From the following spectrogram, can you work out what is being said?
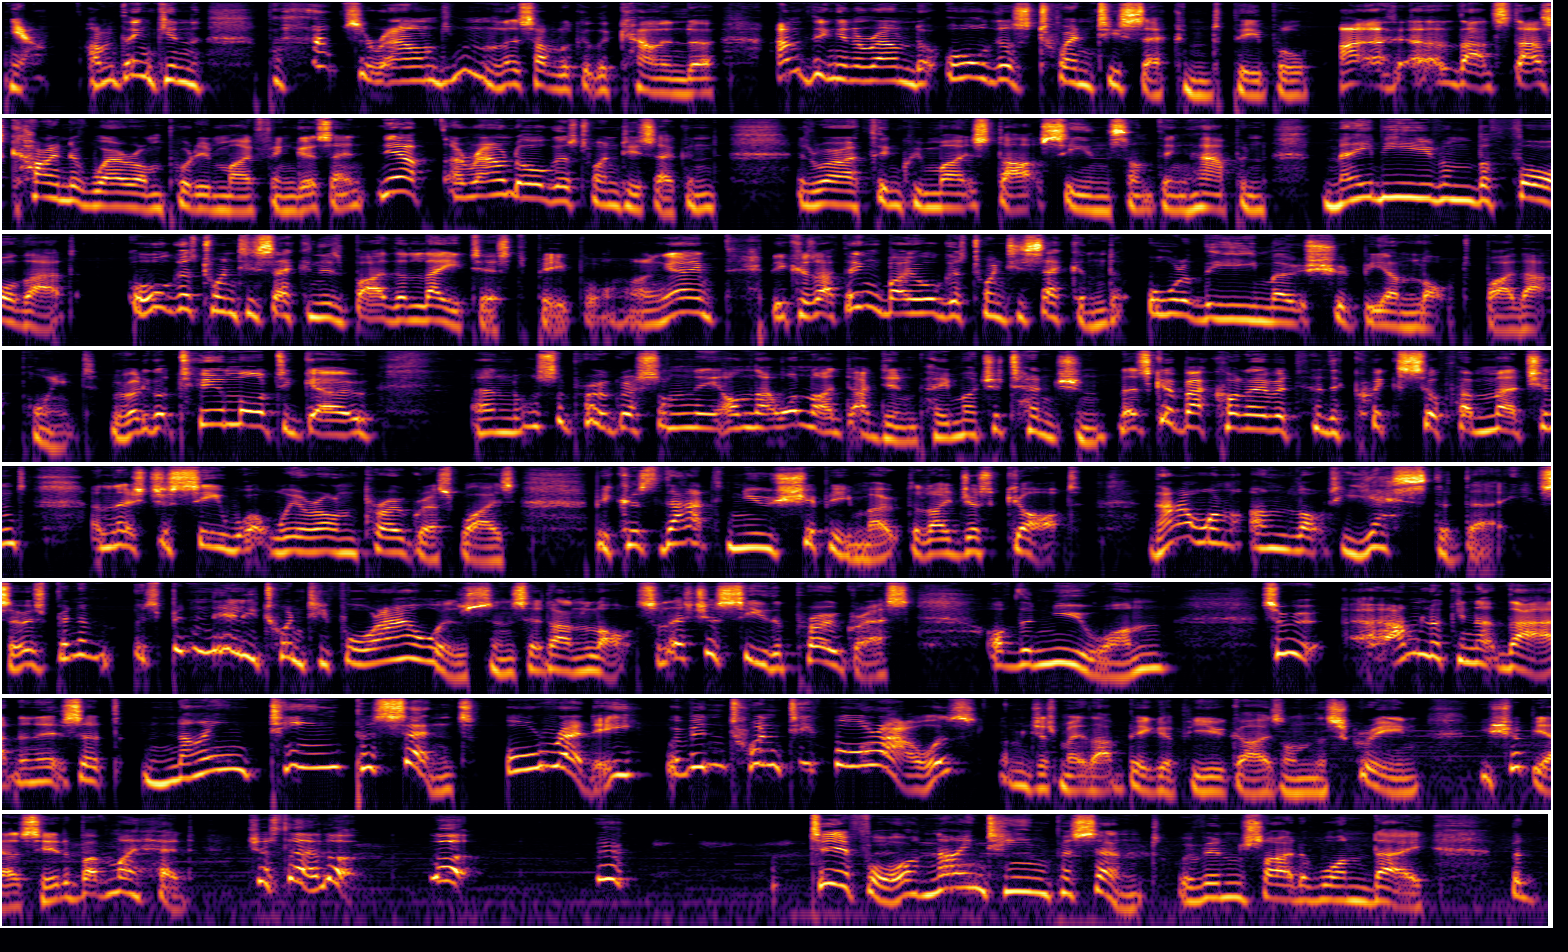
Yeah, I'm thinking perhaps around, hmm, let's have a look at the calendar. I'm thinking around August 22nd, people. I, uh, that's that's kind of where I'm putting my finger, saying, yeah, around August 22nd is where I think we might start seeing something happen. Maybe even before that. August 22nd is by the latest, people, okay? Because I think by August 22nd, all of the emotes should be unlocked by that point. We've only got two more to go. And what's the progress on the on that one? I, I didn't pay much attention. Let's go back on over to the Quicksilver Merchant and let's just see what we're on progress wise. Because that new ship emote that I just got, that one unlocked yesterday. So it's been a, it's been nearly 24 hours since it unlocked. So let's just see the progress of the new one. So uh, I'm looking at that and it's at 19% already within 24 hours. Let me just make that bigger for you guys on the screen. You should be able to see it above my head. Just there, look, look. Tier 4, 19% within inside of one day. But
